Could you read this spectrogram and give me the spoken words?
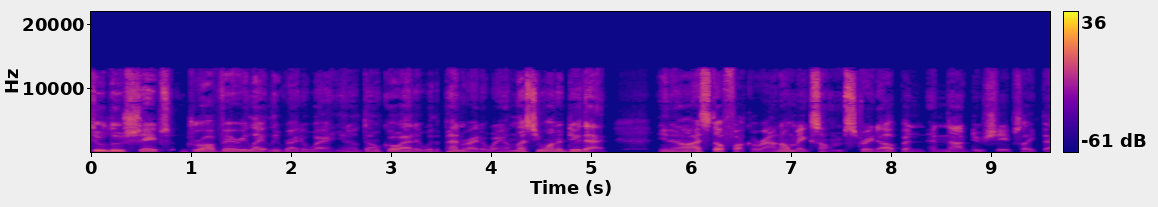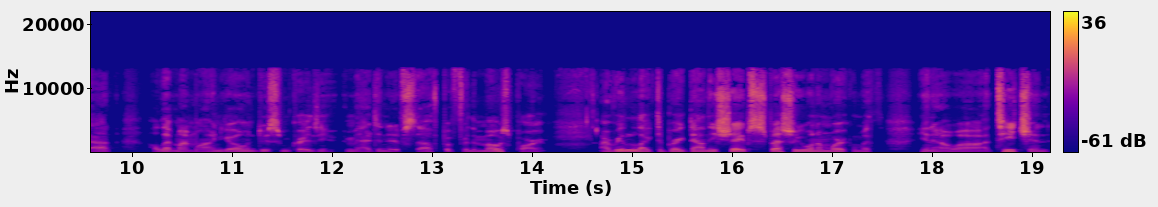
do loose shapes, draw very lightly right away. You know, don't go at it with a pen right away unless you want to do that. You know, I still fuck around. I'll make something straight up and and not do shapes like that. I'll let my mind go and do some crazy imaginative stuff. But for the most part, I really like to break down these shapes, especially when I'm working with, you know, uh, teaching.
